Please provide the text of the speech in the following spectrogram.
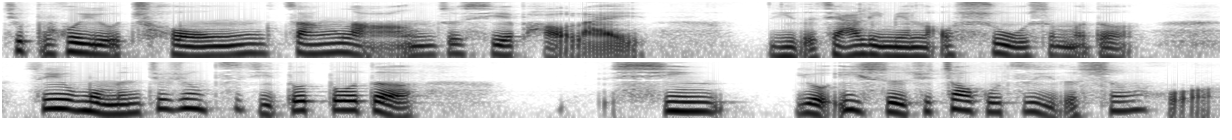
就不会有虫、蟑螂这些跑来你的家里面，老鼠什么的。所以我们就用自己多多的心，有意识的去照顾自己的生活，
